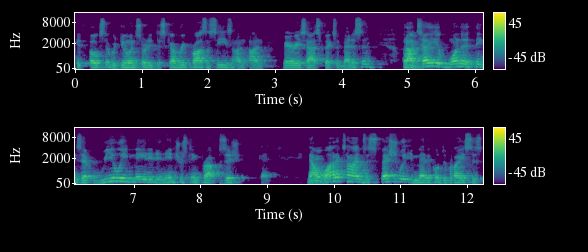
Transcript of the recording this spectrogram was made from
with folks that were doing sort of discovery processes on on various aspects of medicine. But I'll hmm. tell you one of the things that really made it an interesting proposition. Okay. Now, a hmm. lot of times, especially in medical devices,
